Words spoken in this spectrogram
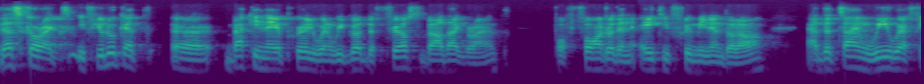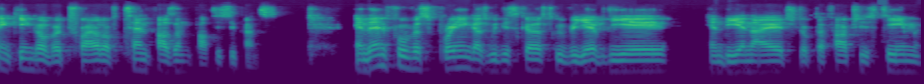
That's correct. If you look at uh, back in April when we got the first BARDA grant for 483 million dollar at the time, we were thinking of a trial of 10,000 participants. And then through the spring, as we discussed with the FDA and the NIH, Dr. Fauci's team,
